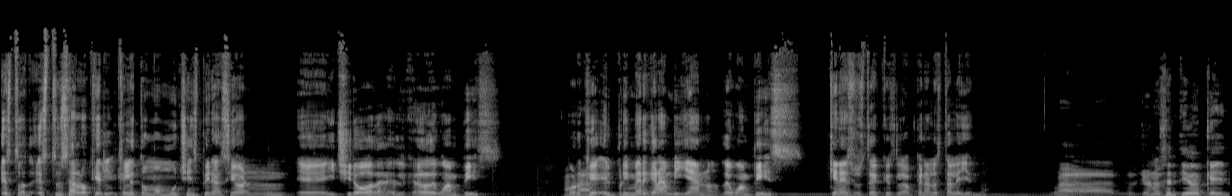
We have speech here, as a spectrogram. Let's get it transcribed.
esto, esto es algo que, que le tomó mucha inspiración eh, Ichiro Oda, el creador de One Piece, porque el primer gran villano de One Piece, ¿quién es usted que apenas lo está leyendo? Ah, pues yo no he sentido que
